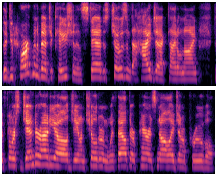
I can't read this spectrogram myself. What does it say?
the Department of Education instead has chosen to hijack Title IX to force gender ideology on children without their parents' knowledge and approval.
